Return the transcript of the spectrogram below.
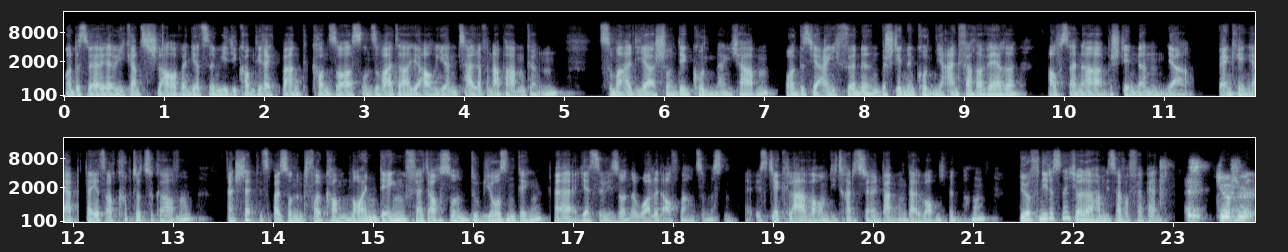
Und es wäre ja wie ganz schlau, wenn jetzt irgendwie die Comdirect Bank, Consors und so weiter ja auch ihren Teil davon abhaben könnten. Zumal die ja schon den Kunden eigentlich haben und es ja eigentlich für einen bestehenden Kunden ja einfacher wäre, auf seiner bestehenden ja, Banking-App da jetzt auch Krypto zu kaufen, anstatt jetzt bei so einem vollkommen neuen Ding, vielleicht auch so einem dubiosen Ding, äh, jetzt irgendwie so eine Wallet aufmachen zu müssen. Ist dir klar, warum die traditionellen Banken da überhaupt nicht mitmachen? Dürfen die das nicht oder haben die es einfach verpennt? Also dürfen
